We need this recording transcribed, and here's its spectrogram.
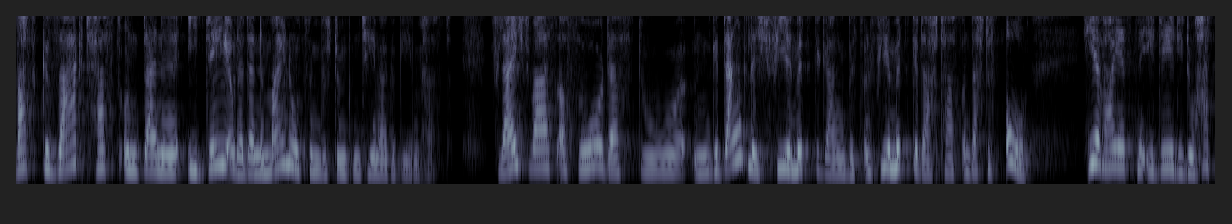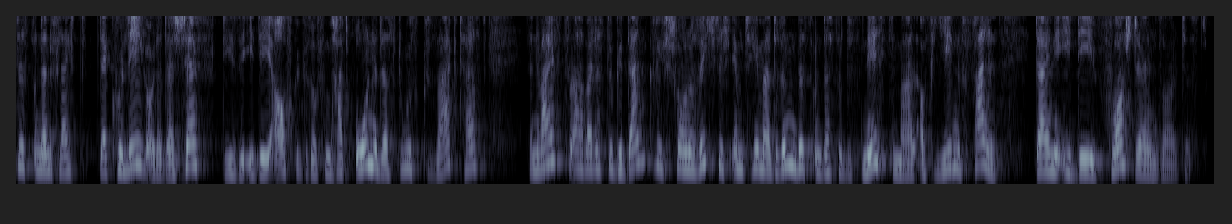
was gesagt hast und deine Idee oder deine Meinung zu einem bestimmten Thema gegeben hast. Vielleicht war es auch so, dass du hm, gedanklich viel mitgegangen bist und viel mitgedacht hast und dachtest, oh, hier war jetzt eine Idee, die du hattest und dann vielleicht der Kollege oder der Chef diese Idee aufgegriffen hat, ohne dass du es gesagt hast, dann weißt du aber, dass du gedanklich schon richtig im Thema drin bist und dass du das nächste Mal auf jeden Fall deine Idee vorstellen solltest.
